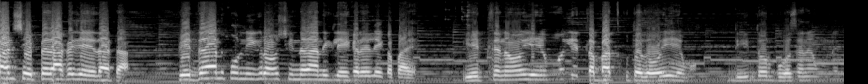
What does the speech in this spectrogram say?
పని చెప్పేదాకా చేయదట. పెద్దదానికి నిగ్రహం చిన్నదానికి లేకనే లేకపాయ. ఎట్లనో ఏమో ఎట్లా బతుకుతుందో ఏమో. దీంతో పోసనే ఉన్నది.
